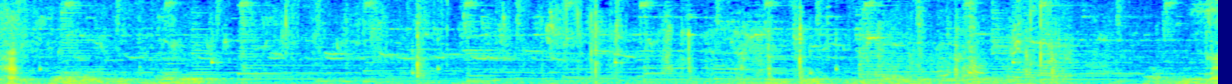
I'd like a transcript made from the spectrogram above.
แหม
